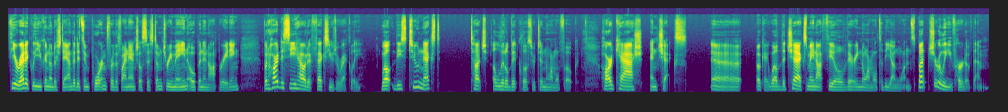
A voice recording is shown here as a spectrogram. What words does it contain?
Theoretically, you can understand that it's important for the financial system to remain open and operating, but hard to see how it affects you directly. Well, these two next touch a little bit closer to normal folk hard cash and checks. Uh, okay, well, the checks may not feel very normal to the young ones, but surely you've heard of them.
